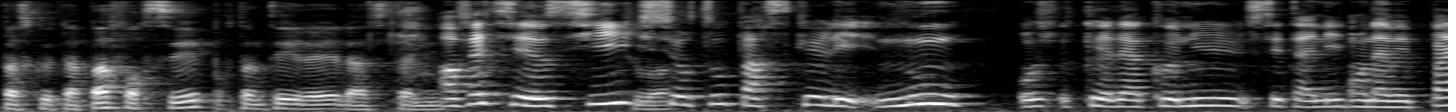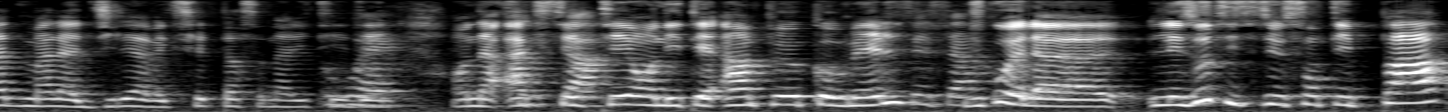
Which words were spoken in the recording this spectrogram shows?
parce que t'as pas forcé pour t'intégrer là cette année. En fait, c'est aussi surtout parce que les, nous, qu'elle a connu cette année, on n'avait pas de mal à dealer avec cette personnalité. Ouais, On a accepté, on était un peu comme elle. Du coup, elle a... les autres, ils se sentaient pas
